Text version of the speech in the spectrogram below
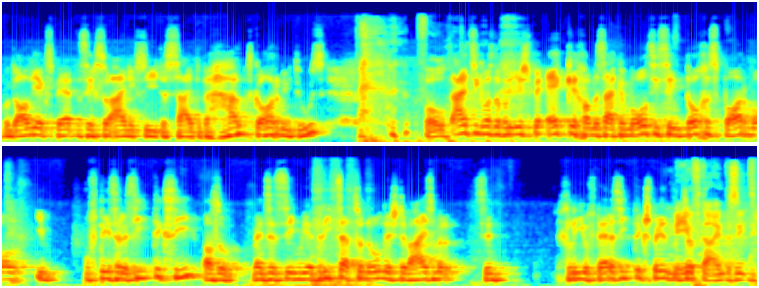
Und alle Experten sich so einig sind, das sagt überhaupt gar nicht aus. Voll. Das Einzige, was noch ein bisschen ist, bei Ecken kann man sagen, mal, sie sind doch ein paar Mal im, auf dieser Seite gewesen. Also, wenn es jetzt irgendwie 13 zu 0 ist, dann weiss man, sind bisschen auf dieser Seite gespielt. Mehr auf der einen Seite.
